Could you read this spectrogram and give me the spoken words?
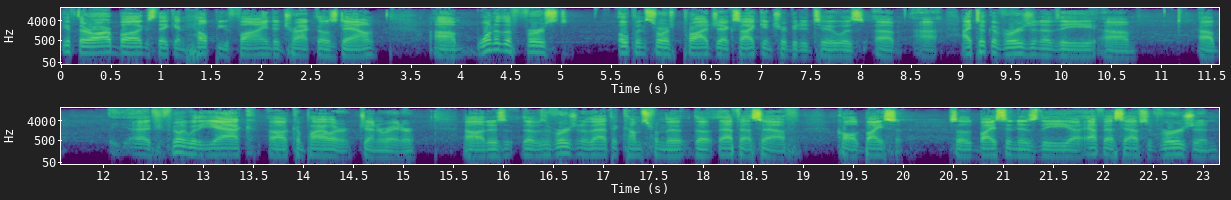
If there are bugs, they can help you find and track those down. Um, one of the first open source projects I contributed to was uh, uh, I took a version of the, um, uh, if you're familiar with the Yacc uh, compiler generator, uh, there's, there's a version of that that comes from the, the FSF called Bison. So Bison is the uh, FSF's version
